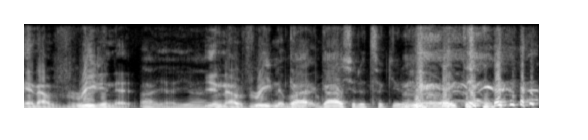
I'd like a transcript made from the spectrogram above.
and I was reading it. Oh yeah, yeah. And I was reading the Bible. God, God should have took you to hell right there.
